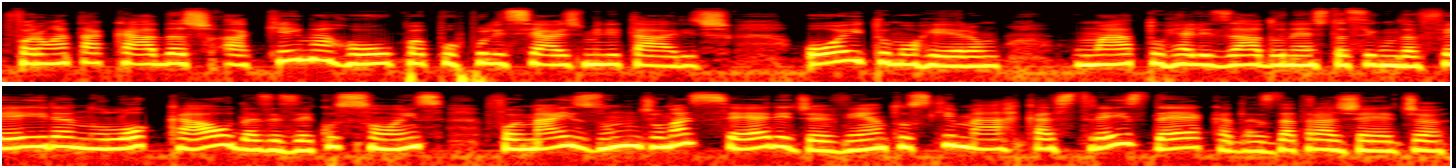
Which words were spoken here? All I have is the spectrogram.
foram atacadas a queima-roupa por policiais militares. Oito morreram. Um ato realizado nesta segunda-feira no local das execuções foi mais um de uma série de eventos que marca as três décadas da tragédia.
